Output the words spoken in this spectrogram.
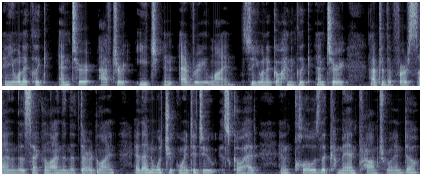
and you want to click enter after each and every line. So you want to go ahead and click enter after the first line, then the second line, then the third line. And then what you're going to do is go ahead and close the command prompt window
